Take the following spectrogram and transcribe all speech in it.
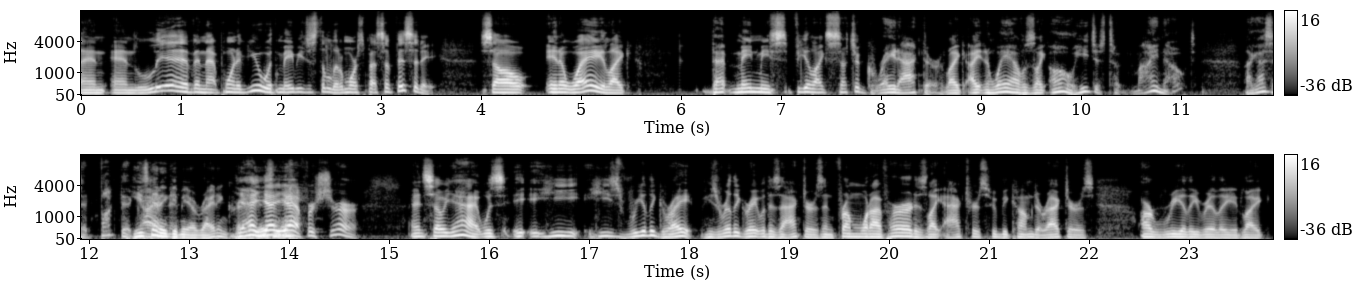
and and live in that point of view with maybe just a little more specificity. So in a way, like that made me feel like such a great actor. Like I, in a way, I was like, oh, he just took my note. Like I said, fuck that. He's guy. gonna give me a writing credit. yeah, yeah, yeah, for sure. And so yeah, it was he- he he's really great. He's really great with his actors and from what I've heard is like actors who become directors are really really like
